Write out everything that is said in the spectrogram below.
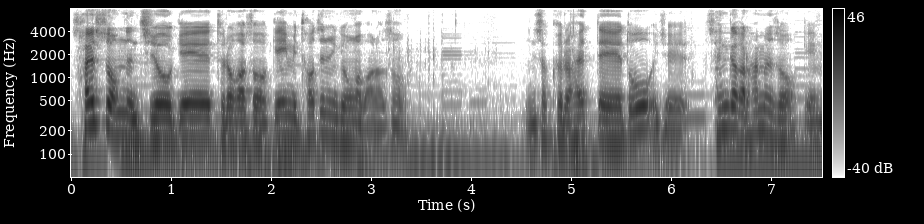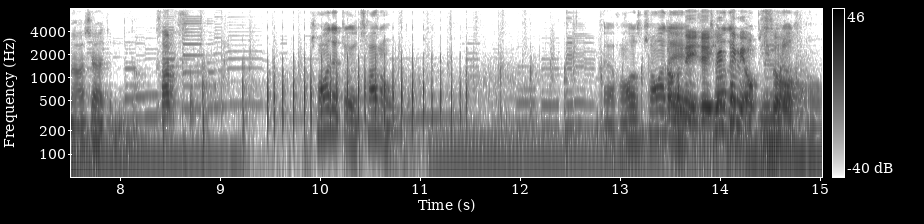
살 수 없는 지역에 들어가서 게임이 터지는 경우가 많아서 인서클을 할 때도 이제 생각을 하면서 게임을 하셔야 됩니다. 살았어. 청와대 쪽에 차 하나 온다. 야, 거기서 청와대. 아, 근데 이제 청와대 힐템이 없어. 밀밀하자. 어.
